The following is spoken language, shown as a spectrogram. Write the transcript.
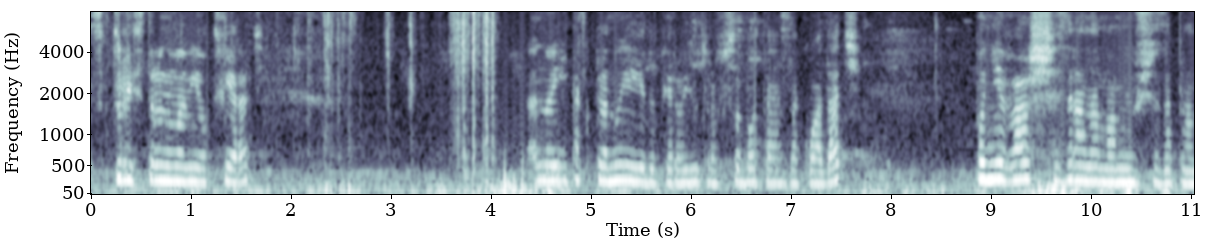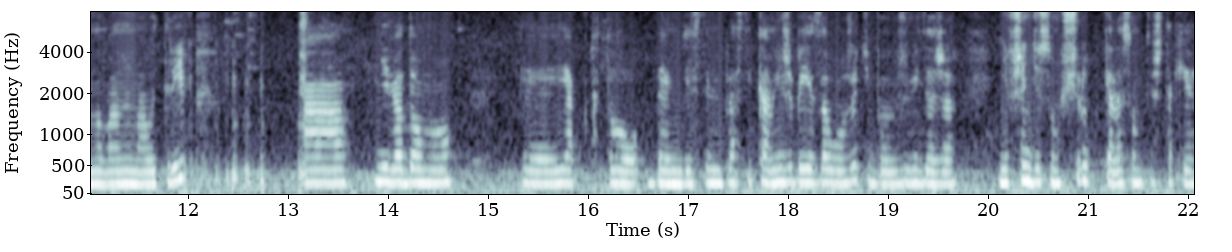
z której strony mam je otwierać. No i tak planuję je dopiero jutro w sobotę zakładać, ponieważ z rana mam już zaplanowany mały trip, a nie wiadomo e, jak to będzie z tymi plastikami, żeby je założyć, bo już widzę, że nie wszędzie są śrubki, ale są też takie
